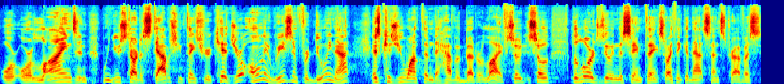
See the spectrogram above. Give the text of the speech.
or, or lines and when you start establishing things for your kids, your only reason for doing that is because you want them to have a better life. So, so the Lord's doing the same thing. So I think in that sense, Travis,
